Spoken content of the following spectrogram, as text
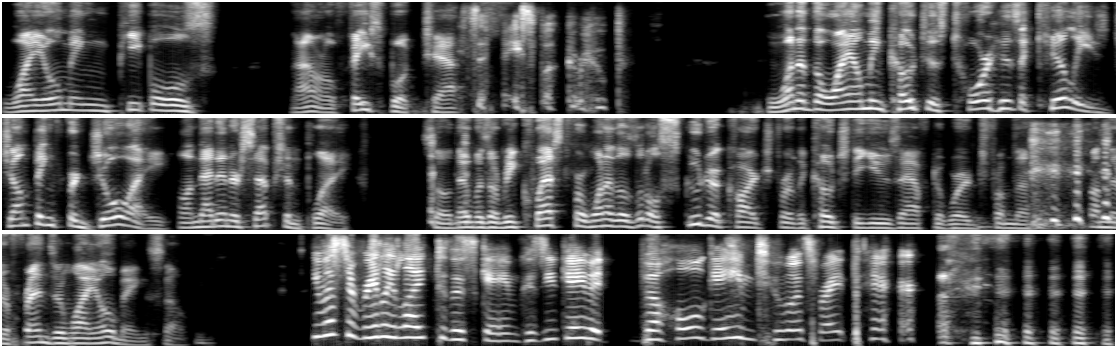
Wyoming people's, I don't know, Facebook chat, It's a Facebook group. One of the Wyoming coaches tore his Achilles jumping for joy on that interception play. So there was a request for one of those little scooter carts for the coach to use afterwards from the from their friends in Wyoming. So You must have really liked this game because you gave it the whole game to us right there.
